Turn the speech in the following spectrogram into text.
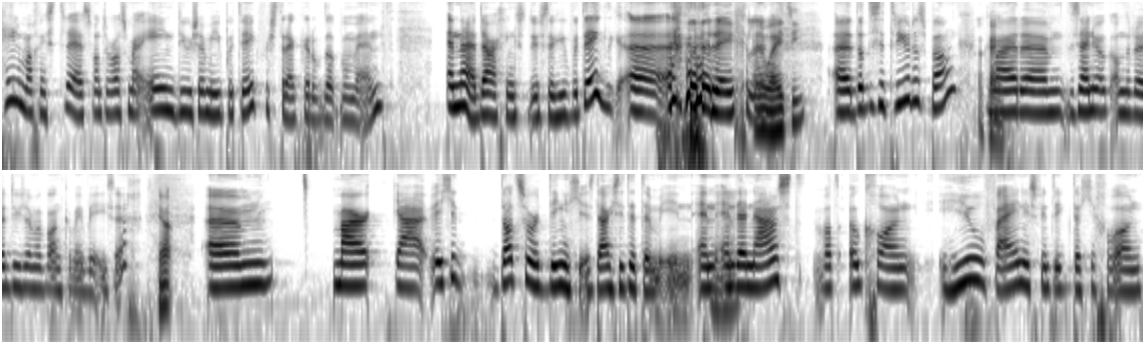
helemaal geen stress, want er was maar één duurzame hypotheekverstrekker op dat moment. En nou, daar ging ze dus de hypotheek eh, regelen. En hoe heet die? Eh, dat is de Triodos Bank. Oké. Maar ehm, er zijn nu ook andere duurzame banken mee bezig. Ja. Ehm, maar ja, weet je, dat soort dingetjes, daar zit het hem in. En, Mhm. en daarnaast, wat ook gewoon heel fijn is, vind ik dat je gewoon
